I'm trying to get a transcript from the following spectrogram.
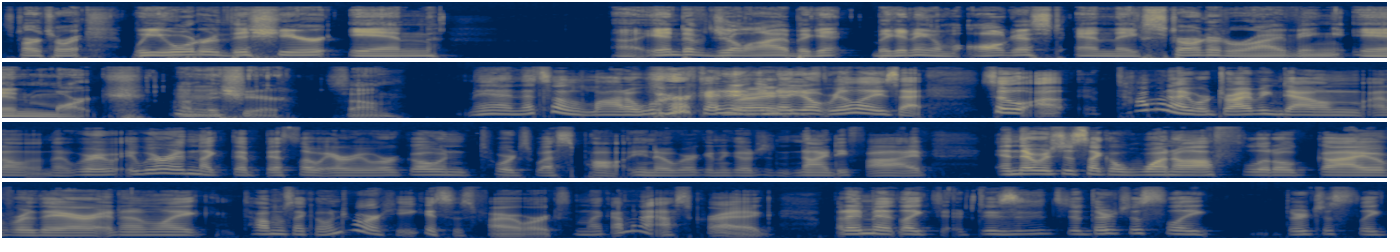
starts. We ordered this year in uh, end of July, begin, beginning of August, and they started arriving in March of Hmm. this year. So man, that's a lot of work. I didn't, you know, you don't realize that. So uh, Tom and I were driving down. I don't know. We're we're in like the Bithlo area. We're going towards West Palm. You know, we're going to go to 95. And there was just like a one-off little guy over there, and I'm like, Tom was like, I wonder where he gets his fireworks. I'm like, I'm gonna ask Craig. But I meant like, they're just like, they're just like,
